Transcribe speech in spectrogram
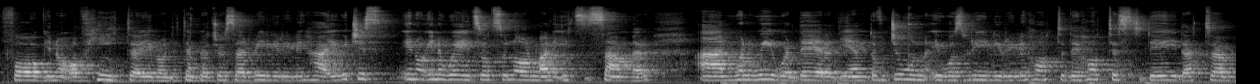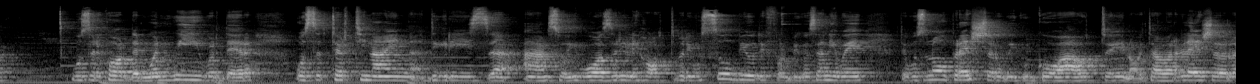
fog you know of heat uh, you know the temperatures are really really high which is you know in a way it's also normal. It's summer. And when we were there at the end of june it was really really hot. The hottest day that um, was recorded when we were there was 39 degrees uh, and so it was really hot but it was so beautiful because anyway there was no pressure we could go out you know at our leisure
